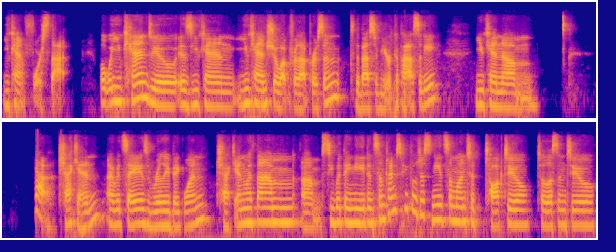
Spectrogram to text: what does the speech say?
you can't force that. But what you can do is you can you can show up for that person to the best of your capacity. You can um, yeah, check in, I would say, is a really big one. Check in with them, um, see what they need. And sometimes people just need someone to talk to, to listen to.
